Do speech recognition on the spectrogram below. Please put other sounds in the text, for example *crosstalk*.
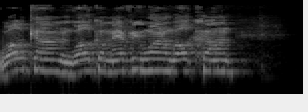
Welcome, welcome everyone. Welcome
